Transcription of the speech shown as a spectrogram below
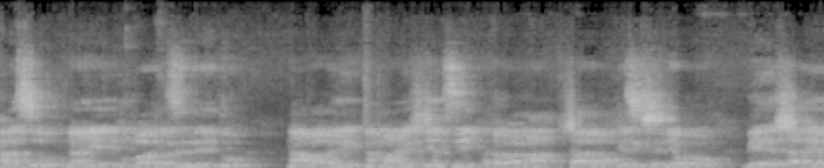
ಕನಸು ನನಗೆ ತುಂಬಾ ದಿವಸದಿಂದ ಇತ್ತು. ನಾವಾಗಲಿ ನಮ್ಮ ಎಸ್ ಡಿ ಎಂ ಸಿ ಅಥವಾ ನಮ್ಮ ಶಾಲಾ ಮುಖ್ಯ ಶಿಕ್ಷಕಿಯವರು ಬೇರೆ ಶಾಲೆಯ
